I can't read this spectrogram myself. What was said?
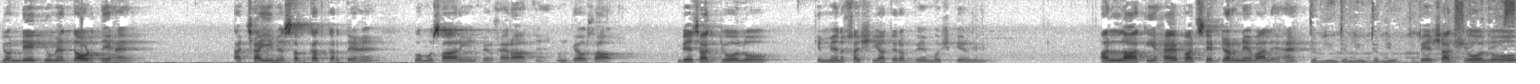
جو نیکیوں میں دوڑتے ہیں، اچھائی میں سبقت کرتے ہیں وہ مسارین فی الخیرات ہیں ان کے اوصاف بے شک جو لوگ کہ من خشیات رب مشکل اللہ کی حیبت سے ڈرنے والے ہیں۔ بے شک جو لوگ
